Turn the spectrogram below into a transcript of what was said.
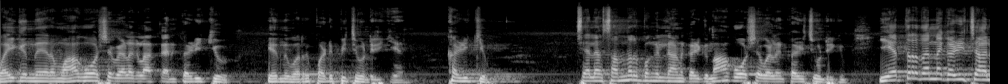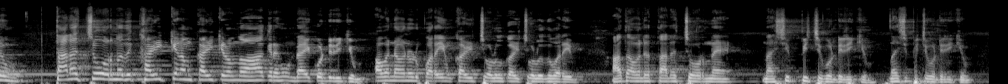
വൈകുന്നേരം ആഘോഷവേളകളാക്കാൻ കഴിക്കൂ. എന്ന് പറഞ്ഞ് പഠിപ്പിച്ചുകൊണ്ടിരിക്കുകയാണ്. കഴിക്കും. ചില സന്ദർഭങ്ങളിലാണ് കഴിക്കുന്നത്. ആഘോഷവേള കഴിച്ചുകൊണ്ടിരിക്കും. എത്ര തന്നെ കഴിച്ചാലും തലച്ചോറിനത് കഴിക്കണം കഴിക്കണം എന്ന ആഗ്രഹം ഉണ്ടായിക്കൊണ്ടിരിക്കും. അവൻ അവനോട് പറയും കഴിച്ചോളൂ കഴിച്ചോളൂ എന്ന് പറയും. അത് അവന്റെ തലച്ചോറിനെ നശിപ്പിച്ചുകൊണ്ടിരിക്കും നശിപ്പിച്ചുകൊണ്ടിരിക്കും. നശിപ്പിച്ചു കൊണ്ടിരിക്കും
